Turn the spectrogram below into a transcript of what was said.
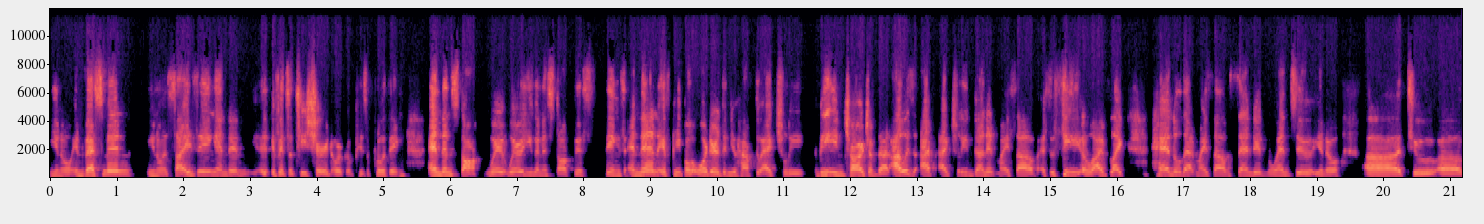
you know investment you know sizing and then if it's a t-shirt or a piece of clothing and then stock where where are you going to stock these things? And then if people order then you have to actually be in charge of that. I was i've actually done it myself as a ceo i've like handled that myself send it went to you know uh to uh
